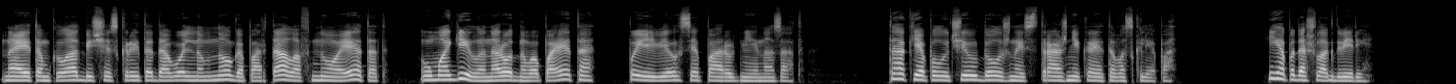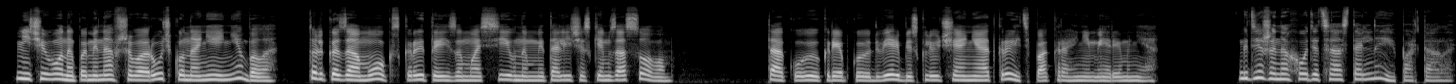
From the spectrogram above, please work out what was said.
На этом кладбище скрыто довольно много порталов, но этот у могилы народного поэта появился пару дней назад. Так я получил должность стражника этого склепа. Я подошла к двери. Ничего напоминавшего ручку на ней не было, только замок, скрытый за массивным металлическим засовом. Такую крепкую дверь без ключа не открыть, по крайней мере, мне. Где же находятся остальные порталы?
